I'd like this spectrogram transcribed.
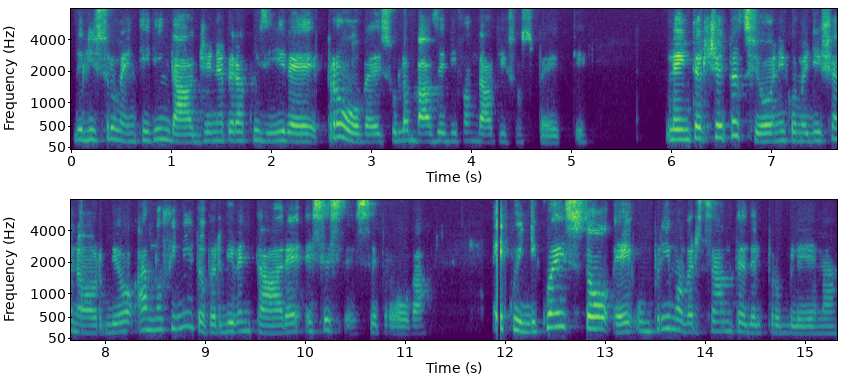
degli strumenti di indagine per acquisire prove sulla base di fondati sospetti. Le intercettazioni, come dice Nordio, hanno finito per diventare esse stesse prova. E quindi questo è un primo versante del problema.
